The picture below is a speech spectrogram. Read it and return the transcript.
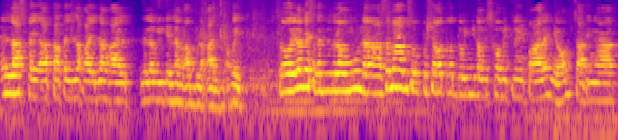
And last kay uh, Tatay Lakay ng Al Lalawigan ng Abulacan. Okay. So, ilang guys, hanggang dito lang muna. Ah, sa mga gusto po shoutout, gawin nyo lang is comment lang yung pangalan nyo sa ating ah,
